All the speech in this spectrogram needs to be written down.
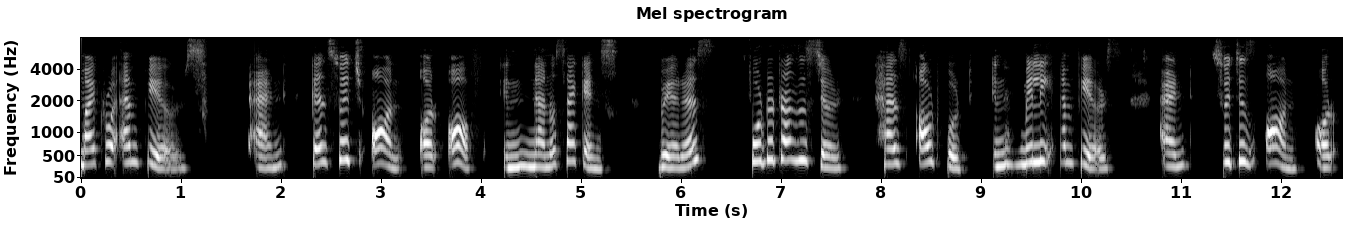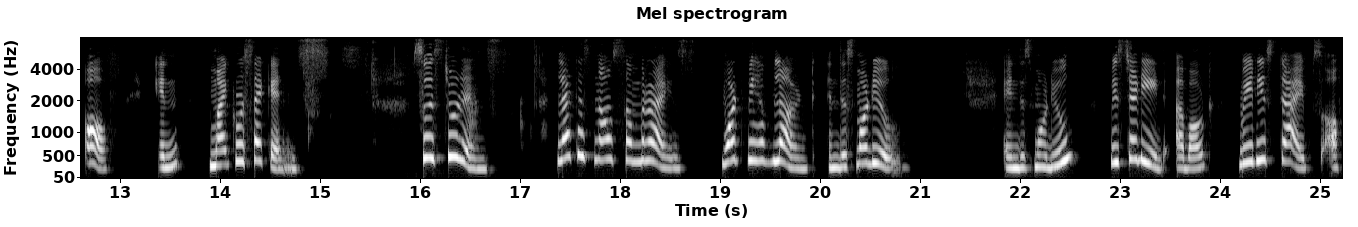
microamperes and can switch on or off in nanoseconds, whereas phototransistor has output in milliamperes and switches on or off in microseconds. So students, let us now summarize what we have learned in this module. In this module, we studied about various types of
